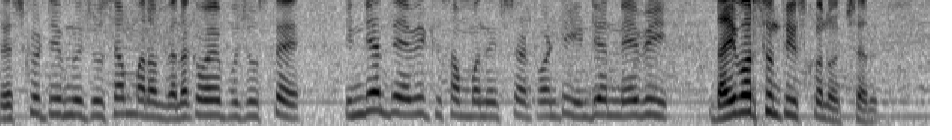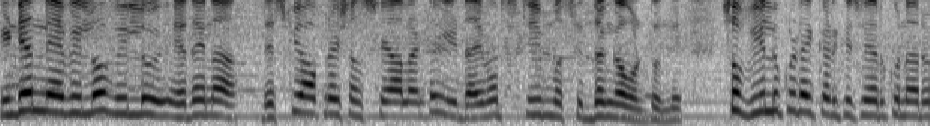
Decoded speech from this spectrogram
రెస్క్యూ టీంను చూసాం. మనం వెనక వైపు చూస్తే ఇండియన్ నేవీకి సంబంధించినటువంటి ఇండియన్ నేవీ డైవర్స్ని తీసుకొని వచ్చారు. ఇండియన్ నేవీలో వీళ్ళు ఏదైనా రెస్క్యూ ఆపరేషన్స్ చేయాలంటే ఈ డైవర్స్ టీమ్ సిద్ధంగా ఉంటుంది. సో వీళ్ళు కూడా ఇక్కడికి చేరుకున్నారు.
